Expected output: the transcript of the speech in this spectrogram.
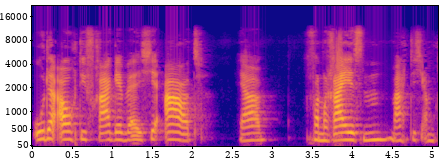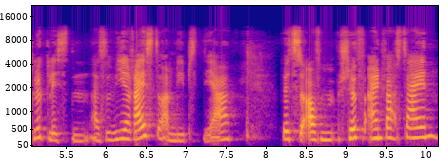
oder auch die Frage, welche Art, ja, von Reisen macht dich am glücklichsten? Also wie reist du am liebsten, ja? Willst du auf dem Schiff einfach sein?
